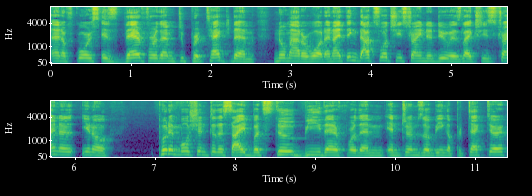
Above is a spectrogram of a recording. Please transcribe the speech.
and of course is there for them to protect them no matter what. And i think that's what she's trying to do is like she's trying to you know put emotion to the side but still be there for them in terms of being a protector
